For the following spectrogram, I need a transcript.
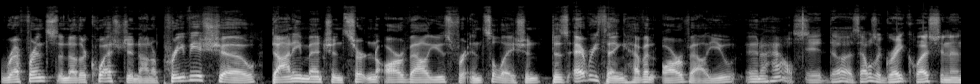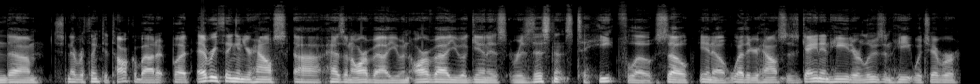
referenced another question. On a previous show, Donnie mentioned certain R values for insulation. Does everything have an R value in a house? It does. That was a great question, and um, just never think to talk about it. But everything in your house uh, has an R value, and R value again is resistance to heat flow. So you know whether your house is gaining heat or losing heat, whichever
